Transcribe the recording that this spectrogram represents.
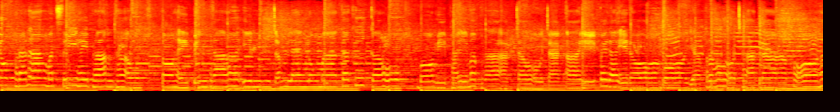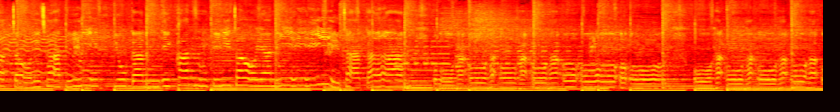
ยกพระนางมัดสีให้พรามเท่า ต่อให้เป็นพระอินจำแรงลงมาก็คือเก่าบ่มีภัยมาพรากเจ้าจากอายไปได้ดอกบ่อยากรอชาตินาขอฮักเจ้าในชาตินี้ อยู่กันอีกพันปีเจ้าอย่านี้จากกันโอ้ฮะโอ้ฮะโอ้ฮะโอ้ฮะโอ้โอ้โอ้โอ้โอฮะโอฮะโอฮะโอฮะโอ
